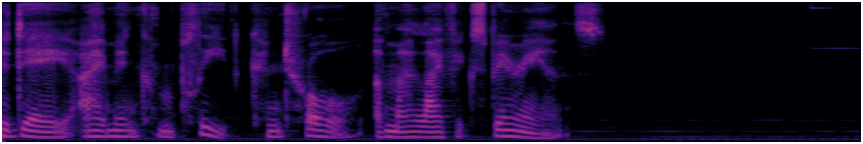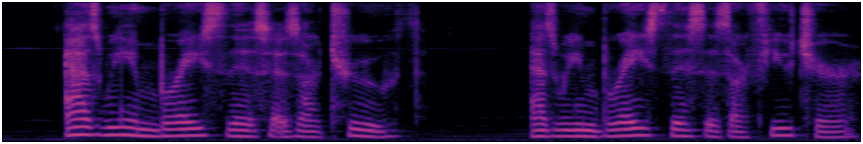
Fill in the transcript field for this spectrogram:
Today, I am in complete control of my life experience. As we embrace this as our truth, as we embrace this as our future,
